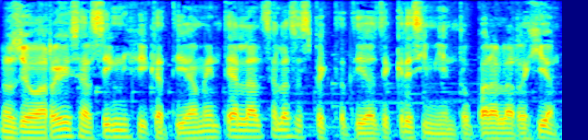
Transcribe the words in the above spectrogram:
nos llevó a revisar significativamente al alza las expectativas de crecimiento para la región.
